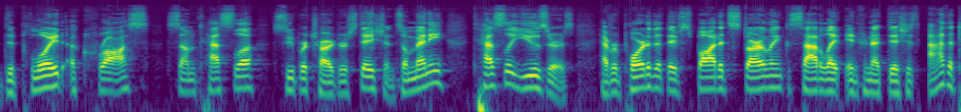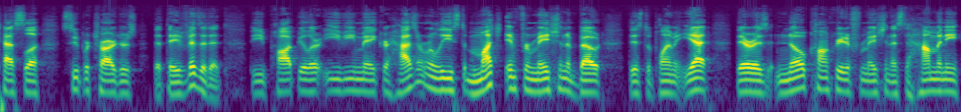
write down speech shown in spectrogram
deployed across some Tesla supercharger stations. So many Tesla users have reported that they've spotted Starlink satellite internet dishes at the Tesla superchargers that they visited. The popular EV maker hasn't released much information about this deployment yet. There is no concrete information as to how many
